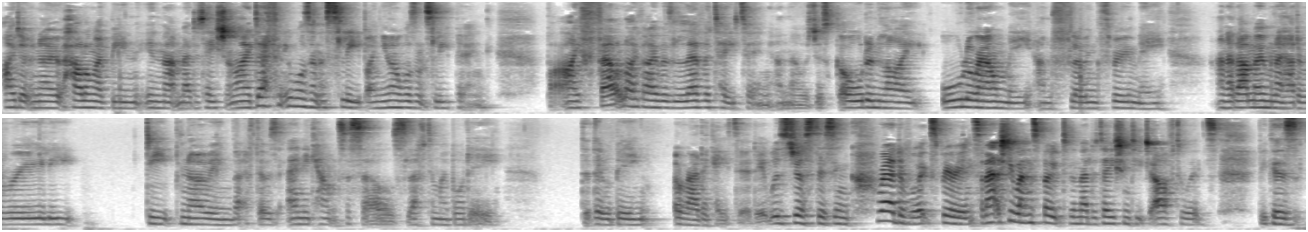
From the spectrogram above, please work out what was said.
I don't know how long I'd been in that meditation. I definitely wasn't asleep. I knew I wasn't sleeping. But I felt like I was levitating and there was just golden light all around me and flowing through me. And at that moment, I had a really deep knowing that if there was any cancer cells left in my body, that they were being eradicated. It was just this incredible experience. And I actually went and spoke to the meditation teacher afterwards because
